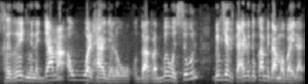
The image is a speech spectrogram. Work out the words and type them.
خريج من الجامعة أول حاجة لو ضاقت به السبل بيمشي يفتح له دكان بتاع موبايلات.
